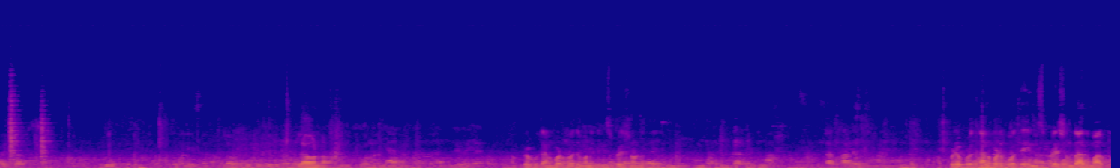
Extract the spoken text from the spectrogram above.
White papers. ఎలా ఉన్నావు? అప్పుడప్పుడు కనపడిపోతే మనకి ఇన్స్పిరేషన్ ఉంటుంది. అప్పుడప్పుడు కనపడిపోతే ఇన్స్పిరేషన్ రాదు మాకు.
